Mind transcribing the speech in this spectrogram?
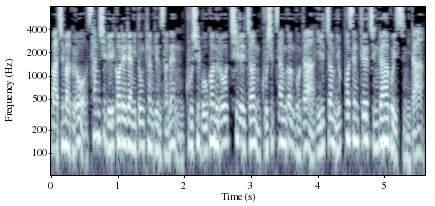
마지막으로 30일 거래량 이동평균선은 95건으로 7일 전 93건보다 1.6% 증가하고 있습니다.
